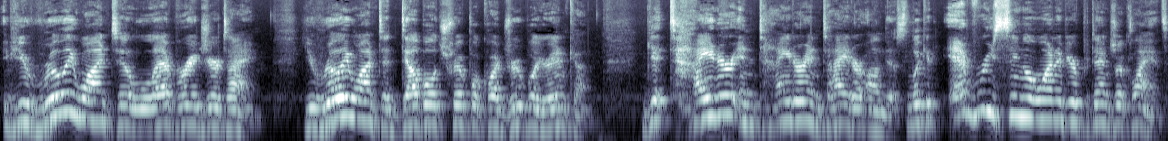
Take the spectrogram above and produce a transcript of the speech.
If you really want to leverage your time, you really want to double, triple, quadruple your income, get tighter and tighter and tighter on this. Look at every single one of your potential clients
